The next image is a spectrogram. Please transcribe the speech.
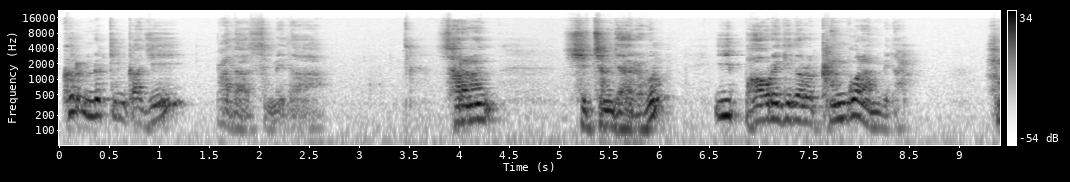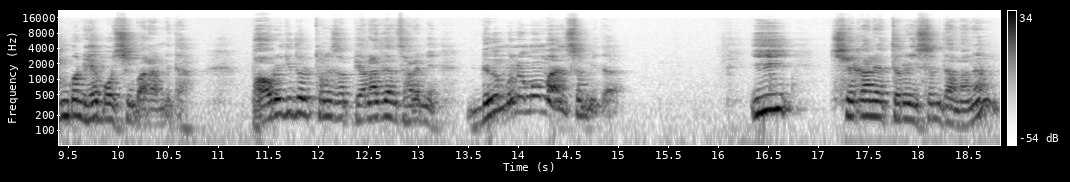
그런 느낌까지 받았습니다. 사랑하는 시청자 여러분, 이 바울의 기도를 강권합니다. 한번 해보시기 바랍니다. 바울의 기도를 통해서 변화된 사람이 너무너무 많습니다. 이 책 안에 들어있습니다마는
